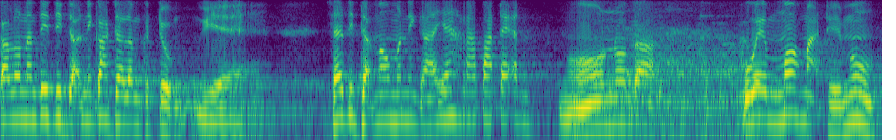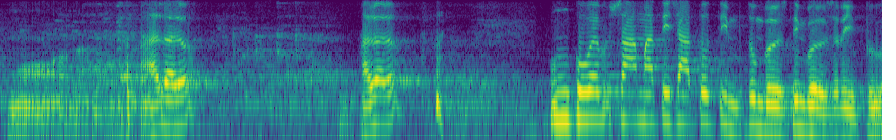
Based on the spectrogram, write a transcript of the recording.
kalau nanti tidak nikah dalam gedung, iya. Yeah. Saya tidak mau menikah ya rapaten. Ngono ta. Kowe moh mak demo. Ngono. Halo halo. Halo halo. Kowe samati satu timbul timbul seribu.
